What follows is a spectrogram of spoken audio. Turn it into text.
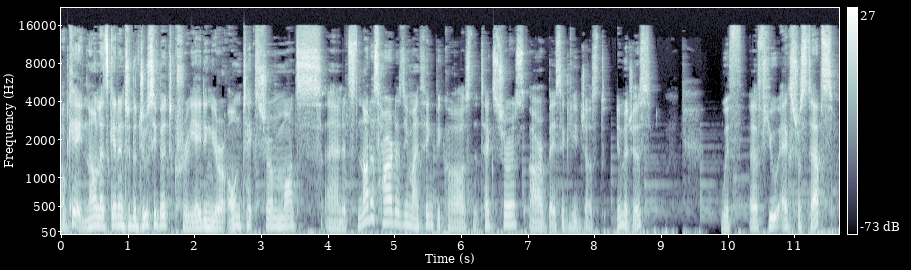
Okay, now let's get into the juicy bit, creating your own texture mods. And it's not as hard as you might think because the textures are basically just images with a few extra steps.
